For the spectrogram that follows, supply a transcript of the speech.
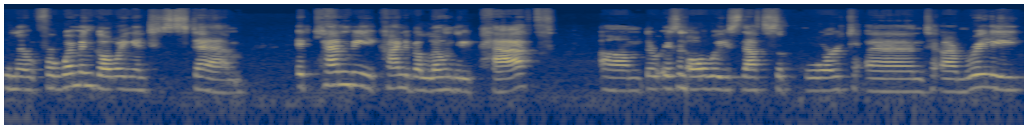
you know, for women going into STEM, it can be kind of a lonely path. Um, there isn't always that support, and um, really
